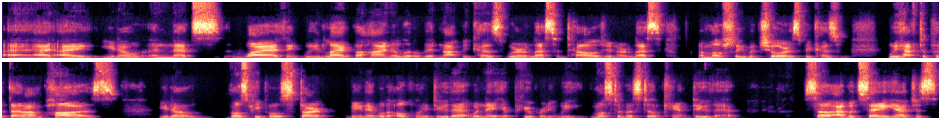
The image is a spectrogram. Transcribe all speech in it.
I, I you know and that's why i think we lag behind a little bit not because we're less intelligent or less emotionally mature is because we have to put that on pause. You know most people start being able to openly do that when they hit puberty. We most of us still can't do that. So I would say, yeah, just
